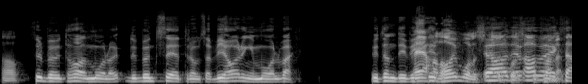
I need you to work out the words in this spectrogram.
Ja. Så du behöver inte ha en målvakt. Du behöver inte säga till dem så här, vi har ingen målvakt. Utan det är Nej, viktigt. han har ju målet Ja, det, ja, men exakt, ja,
